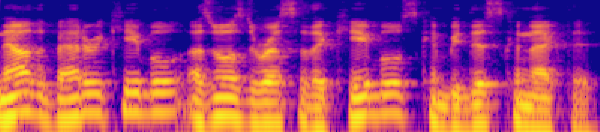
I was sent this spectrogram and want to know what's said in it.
Now the battery cable as well as the rest of the cables can be disconnected.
